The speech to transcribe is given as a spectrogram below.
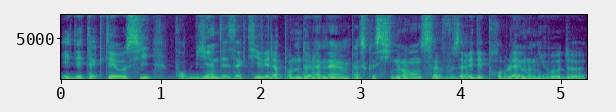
est détecté aussi pour bien désactiver la paume de la main parce que sinon ça, vous avez des problèmes au niveau de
